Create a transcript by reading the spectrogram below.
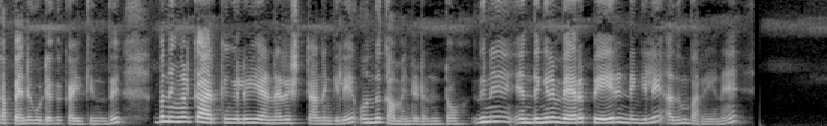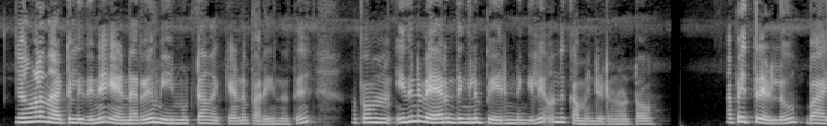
കപ്പേന്റെ കൂടെയൊക്കെ കഴിക്കുന്നത്. അപ്പോൾ നിങ്ങൾക്ക് ആർക്കെങ്കിലും ഈ എണ്ണർ ഇഷ്ടമാണെങ്കിൽ ഒന്ന് കമന്റ് ഇടണം കേട്ടോ ഇതിന് എന്തെങ്കിലും വേറെ പേരുണ്ടെങ്കിൽ അതും പറയണേ. ഞങ്ങളെ നാട്ടിൽ ഇതിന് എണർ മീൻമുട്ട എന്നൊക്കെയാണ് പറയുന്നത്. അപ്പം ഇതിന് വേറെന്തെങ്കിലും പേരുണ്ടെങ്കിൽ ഒന്ന് കമന്റ് ഇടണം കേട്ടോ. അപ്പോൾ ഇത്രയേ ഉള്ളൂ. ബൈ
